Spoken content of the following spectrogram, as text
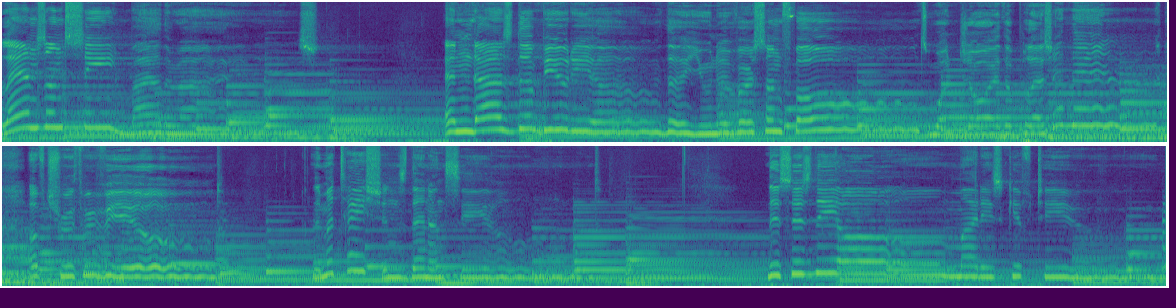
lands unseen by other eyes. And as the beauty of the universe unfolds, what joy, the pleasure then of truth revealed, limitations then unsealed. This is the Almighty's gift to you.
